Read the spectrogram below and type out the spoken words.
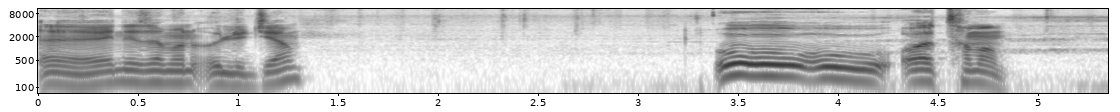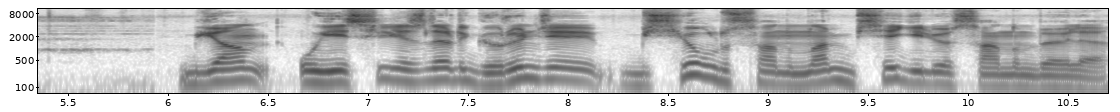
Ee, ne zaman öleceğim? Oo, oo, aa, tamam. Bir an o yeşil yazıları görünce bir şey oldu sandım lan. Bir şey geliyor sandım böyle.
